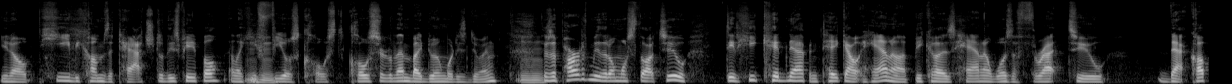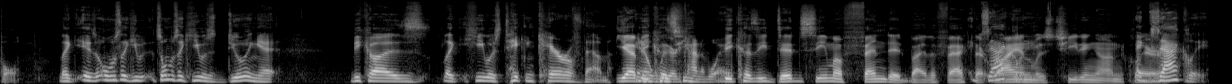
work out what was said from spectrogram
you know he becomes attached to these people and like he Mm-hmm. feels close closer to them by doing what he's doing. There's a part of me that almost thought too, did he kidnap and take out Hannah because Hannah was a threat to that couple? Like it's almost like he it's almost like he was doing it because like he was taking care of them. Yeah, in a because weird he kind of way. because he did seem offended by the fact that Ryan was cheating on Claire. Exactly.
